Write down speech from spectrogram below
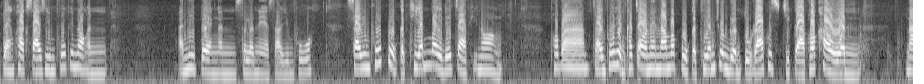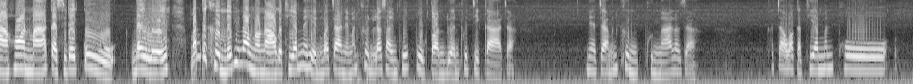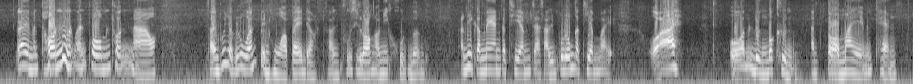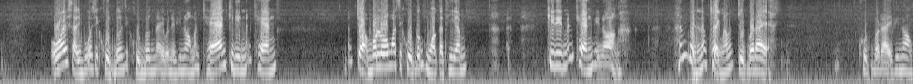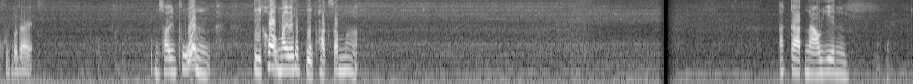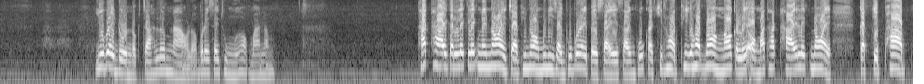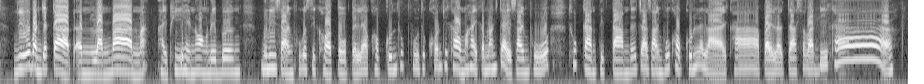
แปลงผักสาวยิมพูพี่น้องอัน อันนี้แปลงอันสะระแหน่สาวยิมพูสาวยิมพูปลูกกระเทียมไว้เด้จ้ะพี่น้อง เพราะว่าสายผู้เห็นข้าเจ้าแนะนำว่าปลูกกระเทียมช่วงเดือนตุลาพฤศจิกาเพราะเขาวันนาห้อนมาก็สิได้กู้ได้เลย มันก็ขึ้นเลยพี่น้องหนาวๆกระเทียมเนี่ยเห็นว่าจ้าเนี่ยมันขึ้นแล้วสายผู้ปลูกตอนเดือนพฤศจิกาจ้ะเนี่ยจ้ะมันขึ้นขึ้นมาแล้วจ้ะข้าเจ้าว่ากระเทียมมันโพเอ้ยมันทนมันมันโพมันทนหนาวสายผู้อยากรู้ว่ามันเป็นหัวไปเดี๋ยวสายผู้สิร้องเอานี่ขุดเบิงอันนี้กระแมนกระเทียมจ้ะสายผู้ลงกระเทียมไว้โอ้ย โอ้ยมันดึงบ่ขึ้น อันต่อไม้มันแข็ง โอ้ยสายพูว่าสิขุดเบิ้งสิขุดเบิ้งได้บ่เนี่ยพี่น้องมันแข็งขี้ดินมันแข็ง มันเจาะบ่ลงว่าสิขุดเบิ่งหัวกระเทียมขี้ดินมันแข็งพี่น้องมันเป็นน้ำแข็งแล้วมันจุดบ่ได้ขุดบ่ได้พี่น้องขุดบ่ได้ผมซอยพูอันตีคอกไม้ไว้ถ้าปลูกผักซัมเมอร์อากาศหนาวเย็น ยุบได้โดนดอกจ้ะเริ่มหนาวแล้วบ่ได้ใส่ถุงมือออกมานำทักทายกันเล็ก ๆ น้อยๆจ้ะพี่น้องมื้อนี้ใส่ผู้บ่ได้ไปใส่ใส่ผู้กับคิดฮอดพี่ฮอดน้องเนาะก็เลยออกมาทักทายเล็กน้อย กับเก็บภาพวิวบรรยากาศอันหลังบ้านมาให้พี่ให้น้องได้เบิงมื้อนี้สายผู้กสิขอโตไปแล้วขอบคุณทุกผู้ทุกคนที่เข้ามาให้กำลังใจสายผู้ทุกการติดตามเด้อจ้าสายผู้ขอบคุณหลาย ๆ ค่ะ ไปแล้วจ้าสวัสดีค่ะ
